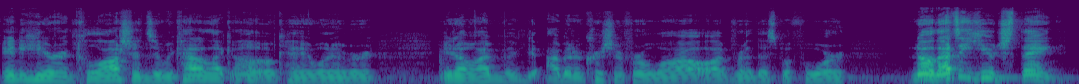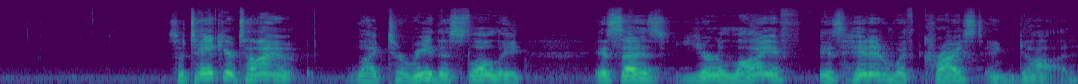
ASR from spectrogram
in here in Colossians, and we kind of like, oh, okay, whatever. You know, I've been, I've been a Christian for a while. I've read this before. No, that's a huge thing. So take your time, like to read this slowly. It says your life is hidden with Christ in God.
